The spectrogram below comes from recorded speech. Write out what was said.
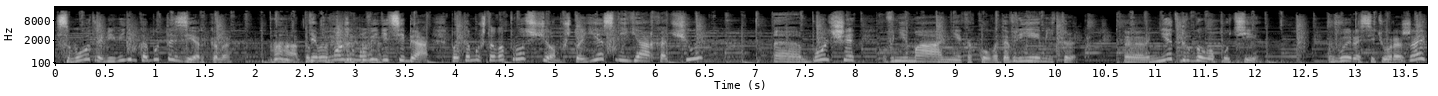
смотрим и видим как будто зеркало, ага, где мы можем увидеть себя. Потому что вопрос в чем? Что если я хочу э, больше внимания какого-то, времени, э, нет другого пути вырастить урожай,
